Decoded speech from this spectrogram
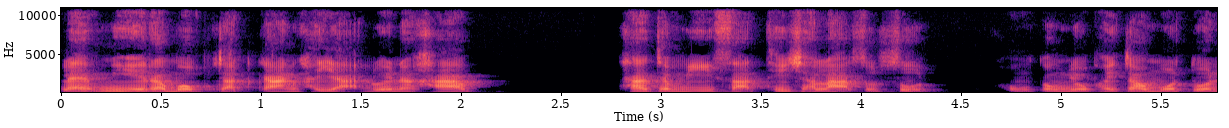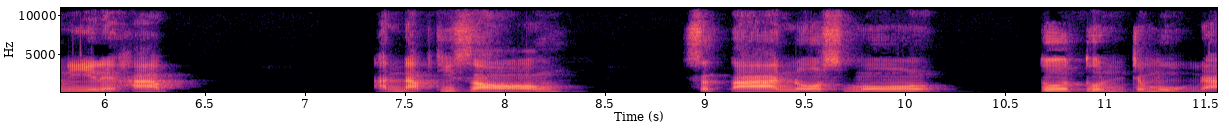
และมีระบบจัดการขยะด้วยนะครับ ถ้าจะมีสัตว์ที่ฉลาดสุดๆ คงต้องยกให้เจ้ามดตัวนี้เลยครับ อันดับที่2 Star Nose Mole ตัวตุ่นจมูกด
